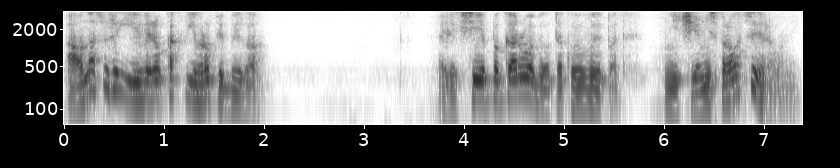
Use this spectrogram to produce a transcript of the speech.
А у нас уже евро, как в Европе было. Алексея покоробил такой выпад. ничем не спровоцированный.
